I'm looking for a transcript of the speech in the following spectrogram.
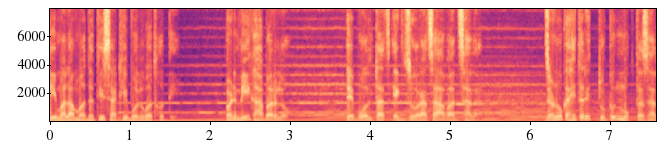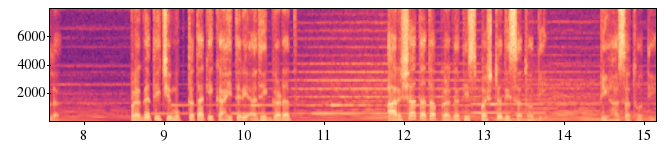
ती मला मदतीसाठी बोलवत होती. पण मी घाबरलो. ते बोलताच एक जोराचा आवाज झाला. जणू काहीतरी तुटून मुक्त झालं. प्रगतीची मुक्तता की काहीतरी अधिक गडद? आरशात आता प्रगती स्पष्ट दिसत होती. ती हसत होती.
